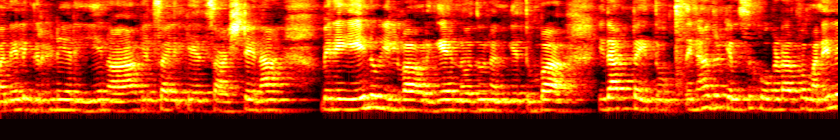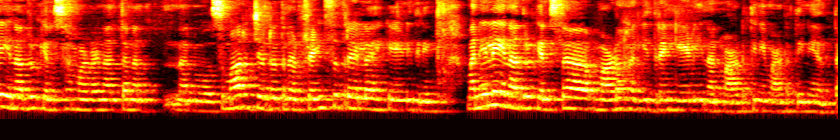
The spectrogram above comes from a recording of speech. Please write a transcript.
ಮನೇಲಿ ಗೃಹಿಣಿಯರಿಗೆ ಏನು ಆ ಕೆಲಸ ಈ ಕೆಲಸ ಅಷ್ಟೇನಾ? ಬೇರೆ ಏನೂ ಇಲ್ವಾ ಅವ್ರಿಗೆ ಅನ್ನೋದು ನನಗೆ ತುಂಬ ಇದಾಗ್ತಾ ಇತ್ತು. ಎಲ್ಲಾದರೂ ಕೆಲಸಕ್ಕೆ ಹೋಗೋಣ ಅಥವಾ ಮನೇಲೇ ಏನಾದರೂ ಕೆಲಸ ಮಾಡೋಣ ಅಂತ ನಾನು ನಾನು ಸುಮಾರು ಜನರ ಹತ್ರ ನನ್ನ ಫ್ರೆಂಡ್ಸ್ ಹತ್ರ ಎಲ್ಲ ಕೇಳಿದ್ದೀನಿ. ಮನೇಲೇ ಏನಾದರೂ ಕೆಲಸ ಮಾಡೋ ಹಾಗಿದ್ರೆ ಹೇಳಿ ನಾನು ಮಾಡ್ತೀನಿ ಮಾಡ್ತೀನಿ ಅಂತ.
